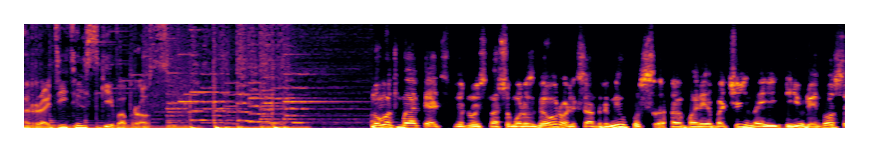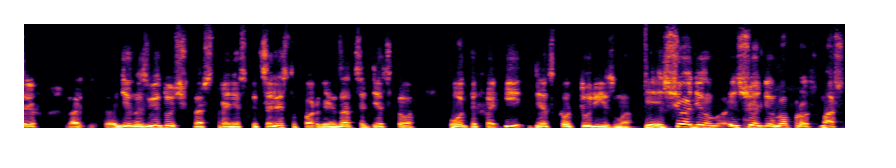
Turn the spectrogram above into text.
Родительский вопрос. Ну вот мы опять вернулись к нашему разговору. Александр Милкус, э, Мария Бочинина и Юрий Носарев, один из ведущих в нашей стране специалистов по организации детского отдыха и детского туризма. И еще один, еще один вопрос, Маш,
